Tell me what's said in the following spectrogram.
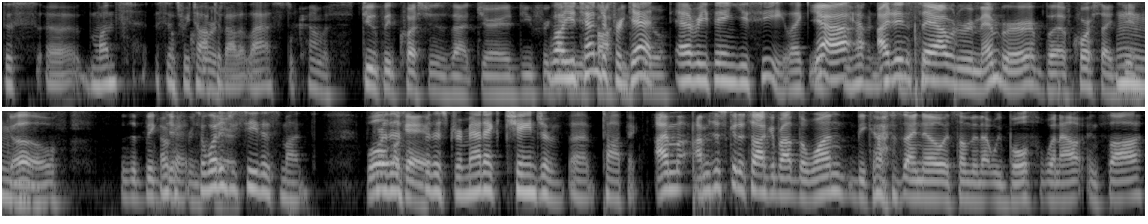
this uh, month since we talked about it last? What kind of a stupid question is that, Jared? Do you forget? Well, you tend to forget to? everything you see. Like Yeah, you haven't I didn't say I would remember, but of course I did go. There's a big. Okay, difference. so what did you see this month? Well, for this okay. for this dramatic change of uh, topic. I'm I'm just gonna talk about the one because I know it's something that we both went out and saw.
